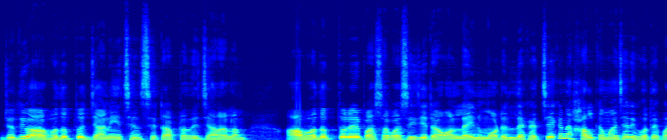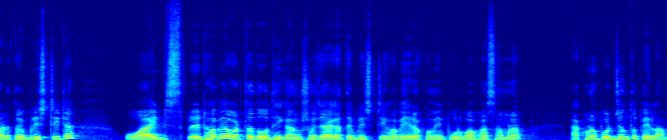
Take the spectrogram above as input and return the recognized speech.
যদিও আবহাওয়া দপ্তর জানিয়েছেন, সেটা আপনাদের জানালাম। আবহাওয়া দপ্তরের পাশাপাশি যেটা অনলাইন মডেল দেখাচ্ছে, এখানে হালকা মাঝারি হতে পারে। তবে বৃষ্টিটা ওয়াইড স্প্রেড হবে, অর্থাৎ অধিকাংশ জায়গাতে বৃষ্টি হবে, এরকমই পূর্বাভাস আমরা এখনও পর্যন্ত পেলাম।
